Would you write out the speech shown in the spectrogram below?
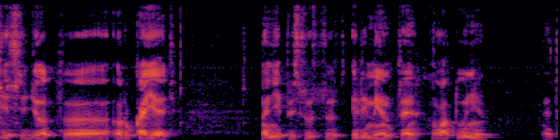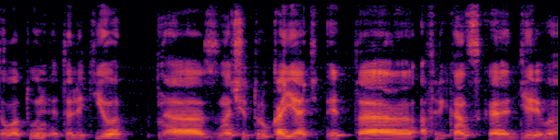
Здесь идет рукоять. На ней присутствуют элементы латуни. Это латунь, это литье. А, значит, рукоять это африканское дерево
